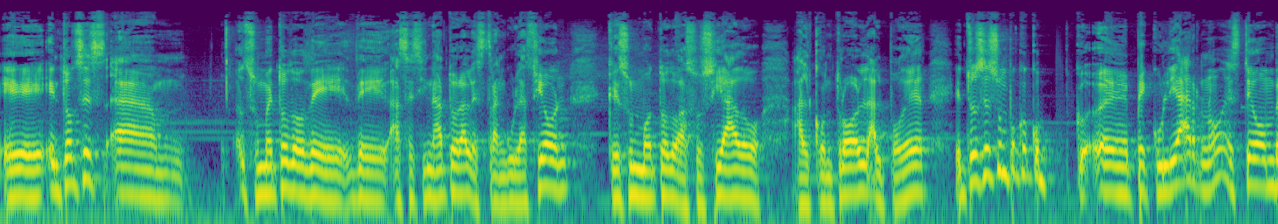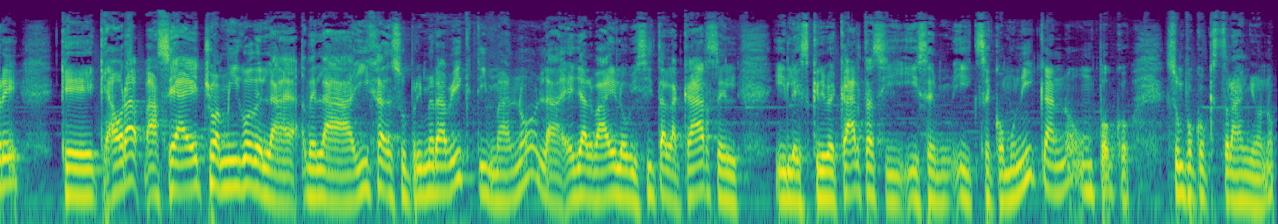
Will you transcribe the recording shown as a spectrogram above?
Eh, entonces, su método de, asesinato era la estrangulación, que es un método asociado al control, al poder. Entonces es un poco eh, peculiar, ¿no? Este hombre que, ahora se ha hecho amigo de la, de la hija de su primera víctima, ¿no? La, ella va y lo visita a la cárcel y le escribe cartas y, se, y se comunican, ¿no? Un poco, es un poco extraño, ¿no?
